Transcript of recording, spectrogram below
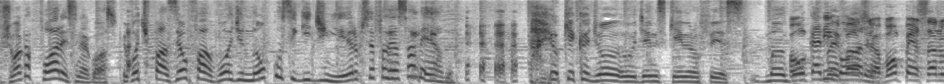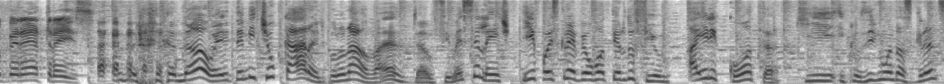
Joga fora esse negócio. Eu vou te fazer o favor de não conseguir dinheiro pra você fazer essa merda. Aí o que, que o, John- o James Cameron fez? Mandou o cara falou assim, ó, embora. vamos pensar no Piranha 3. não, ele demitiu o cara. Ele falou: não, vai, o filme é excelente. E foi escrever o roteiro do filme. Aí ele conta que, inclusive, uma das grandes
